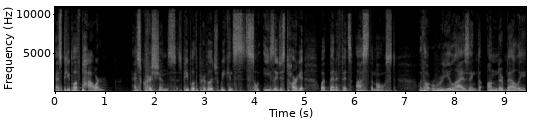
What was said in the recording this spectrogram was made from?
As people of power, as Christians, as people with privilege, we can so easily just target what benefits us the most without realizing the underbelly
